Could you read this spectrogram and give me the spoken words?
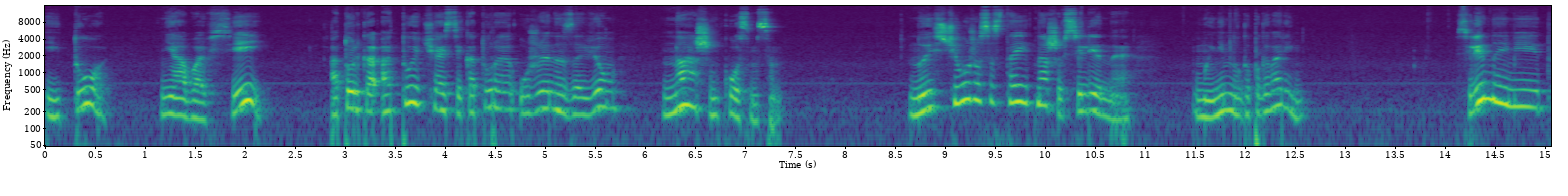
и то не обо всей, а только о той части, которую уже назовем нашим космосом. Но из чего же состоит наша Вселенная? Мы немного поговорим. Вселенная имеет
